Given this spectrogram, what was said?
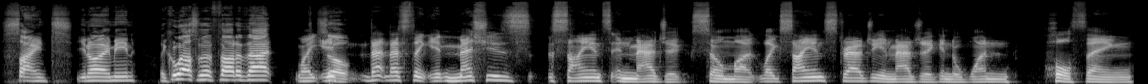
science. You know what I mean? Like, who else would have thought of that? Like So- it, that that's the thing. It meshes science and magic so much. Like science, strategy, and magic into one whole thing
